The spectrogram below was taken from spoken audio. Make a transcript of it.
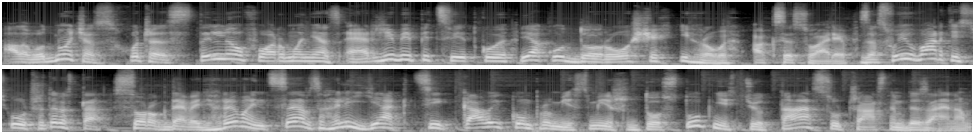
але водночас хоче стильне оформлення з RGB підсвіткою, як у дорожчих ігрових аксесуарів. За свою вартість у 449 гривень. Це взагалі як цікавий компроміс між доступністю та сучасним дизайном.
